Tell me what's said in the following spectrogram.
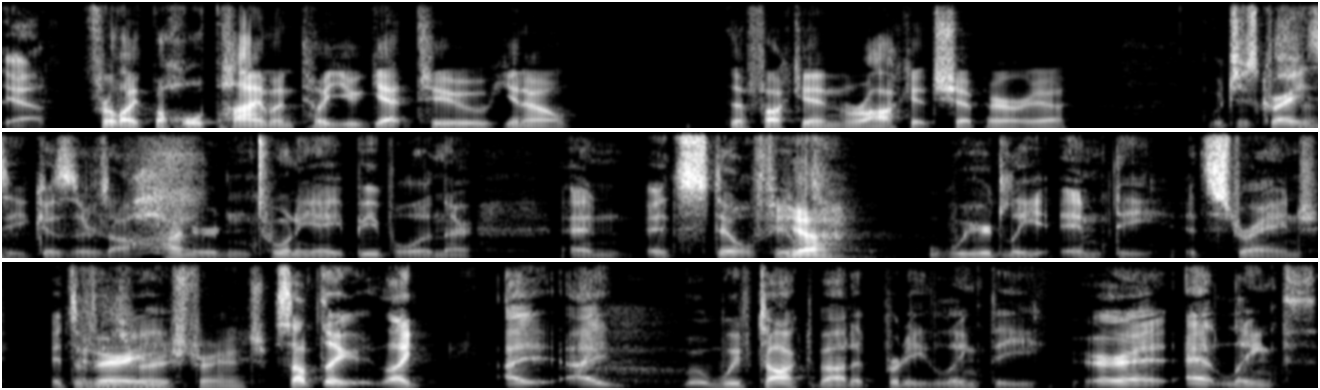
Yeah. For like the whole time until you get to, you know, the fucking rocket ship area. Which is crazy because so. there's 128 people in there and it still feels yeah. weirdly empty. It's strange. It's a it very, very strange. Something like I I we've talked about it pretty lengthy or at, at length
